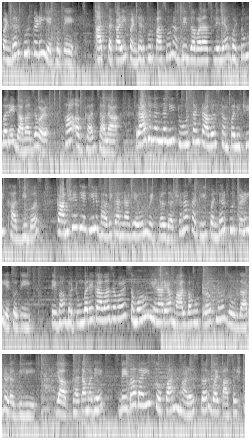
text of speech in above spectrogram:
पंढरपूरकडे येत होते. आज सकाळी पंढरपूरपासून अगदी जवळ असलेल्या भटुंबरे गावाजवळ हा अपघात झाला. राजनंदनी टूर्स अँड ट्रॅव्हल्स कंपनीची खासगी बस कामशेत येथील भाविकांना घेऊन विठ्ठल दर्शनासाठी पंढरपूरकडे येत होती. तेव्हा भटुंबरे गावाजवळ समोरून येणाऱ्या मालवाहू ट्रकनं जोरदार धडक दिली. या अपघातामध्ये बेबाबाई सोपान म्हाळसकर वय पासष्ट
